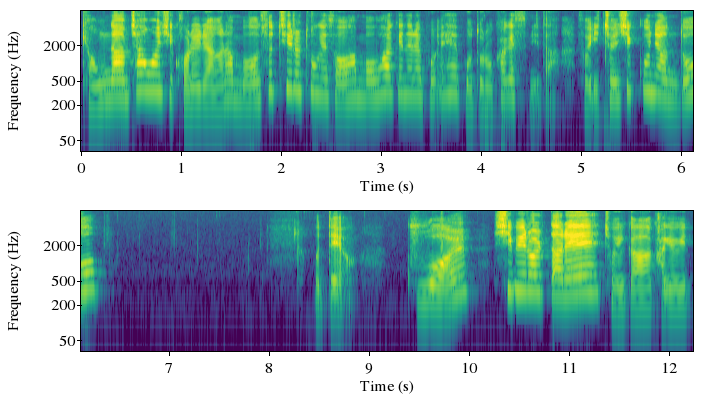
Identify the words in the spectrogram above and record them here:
경남 창원시 거래량을 한번 수치를 통해서 한번 확인을 해 보도록 하겠습니다. 그래서 2019년도 어때요? 9월 11월 달에 저희가 가격이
